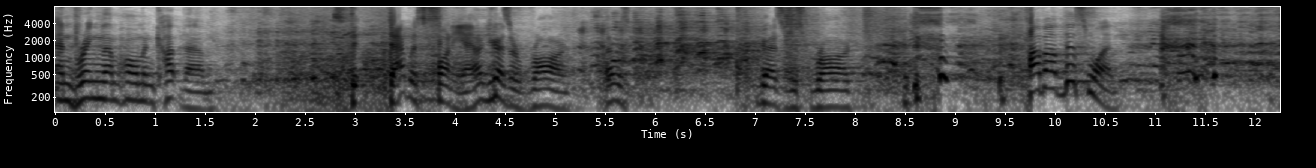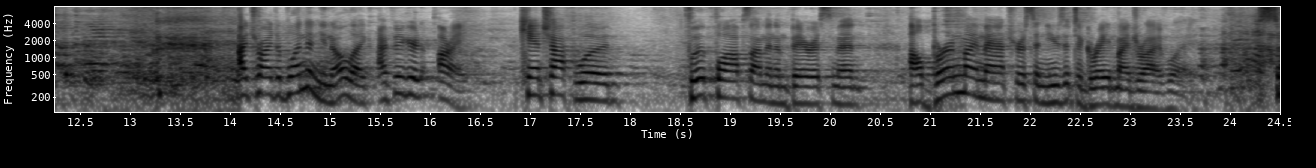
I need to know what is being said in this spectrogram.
and bring them home and cut them. That was funny. You guys are wrong. That was you guys are just wrong. How about this one? I tried to blend in, you know, like I figured, all right, can't chop wood, flip flops, I'm an embarrassment. I'll burn my mattress and use it to grade my driveway. So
